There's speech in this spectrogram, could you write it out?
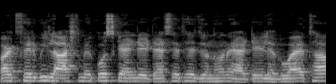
बट फिर भी लास्ट में कुछ कैंडिडेट ऐसे थे जिन्होंने आरटीआई लगवाया था।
